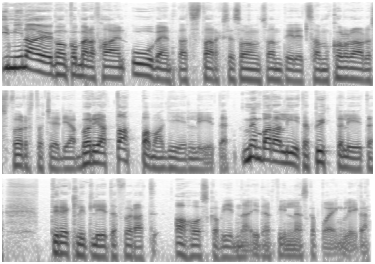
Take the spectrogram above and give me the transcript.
i mina ögon kommer att ha en oväntat stark säsong samtidigt som Colorados första kedja börjar tappa magin lite. Men bara lite, pyttelite. Tillräckligt lite för att Aho ska vinna i den finländska poängligan.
